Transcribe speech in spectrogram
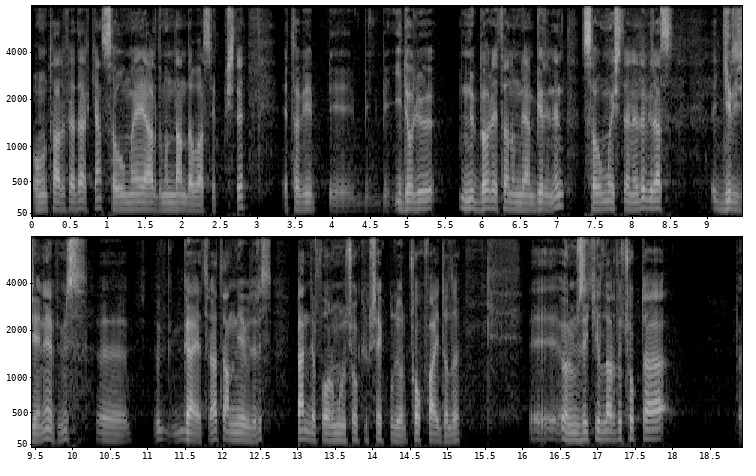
Onu tarif ederken savunmaya yardımından da bahsetmişti. E tabii e, idolünü böyle tanımlayan birinin savunma işlerine de biraz gireceğini hepimiz e, gayet rahat anlayabiliriz. Ben de formunu çok yüksek buluyorum. Çok faydalı. Ee, önümüzdeki yıllarda çok daha e,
